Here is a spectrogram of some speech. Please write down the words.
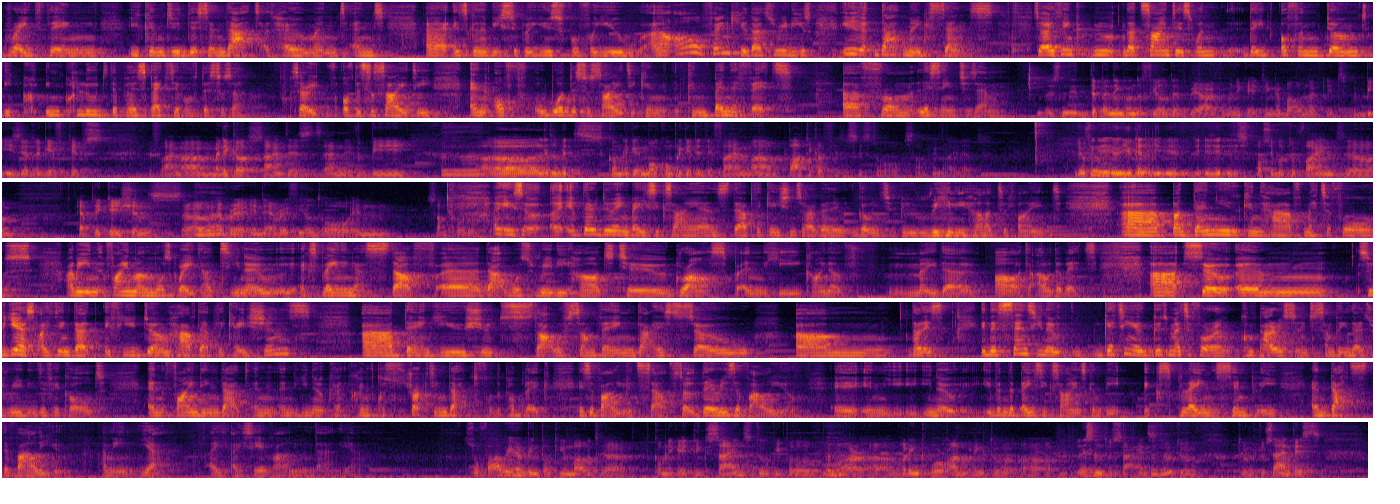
great thing you can do this and that at home and and uh, it's going to be super useful for you uh, oh thank you that's really useful. You know, that makes sense so i think mm, that scientists when they often don't inc- include the perspective of the society sorry of the society and of what the society can can benefit uh, from listening to them isn't it depending on the field that we are communicating about? Like it would be easier to give tips if I'm a medical scientist, and it would be mm-hmm. a little bit complicated, more complicated if I'm a particle physicist or something like that. Do you think you, you can? It is possible to find um, applications uh, mm-hmm. every in every field or in some sort of. Okay, so uh, if they're doing basic science, the applications are going going to be really hard to find. Uh, but then you can have metaphors. I mean, Feynman was great at you know explaining us stuff uh, that was really hard to grasp, and he kind of made a art out of it. Uh, so um, so yes, I think that if you don't have the applications uh, then you should start with something that is so um, that is in a sense you know getting a good metaphor and comparison to something that's really difficult and finding that and, and you know kind of constructing that for the public is a value itself. So there is a value eh, in you know even the basic science can be explained simply and that's the value. I mean yeah i, I see a value in that yeah so far, we have been talking about uh, communicating science to people who mm-hmm. are uh, willing or unwilling to uh, listen to science, mm-hmm. to, to, to, scientists.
